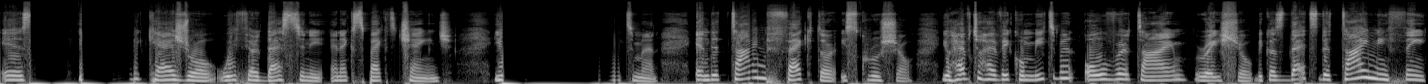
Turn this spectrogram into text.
is be casual with your destiny and expect change. You commitment. And the time factor is crucial. You have to have a commitment over time ratio because that's the timing thing.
